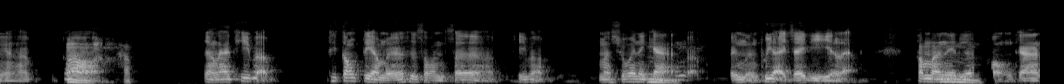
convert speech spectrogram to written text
เนี่ยครับ ก็อ่าครับ อย่างแรกที่แบบที่ต้องเตรียมเลยก็คือสปอนเซอร์ครับ ที่แบบมาช่วยในการอืมแบบเป็นเหมือนผู้ใหญ่ใจดีอะแหละ เข้ามาในอืมเรื่องของการ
